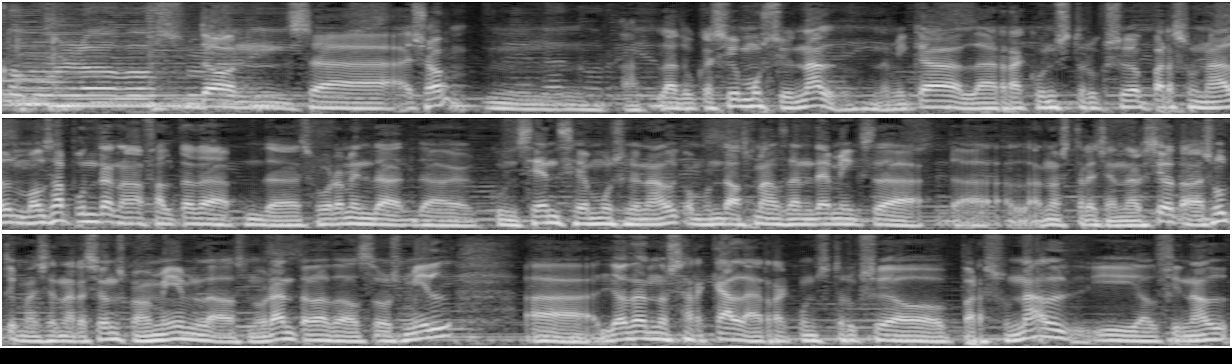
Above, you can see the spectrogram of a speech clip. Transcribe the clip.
como lobos Doncs uh, això, mm, l'educació emocional, una mica la reconstrucció personal, molts apunten a la falta de, de segurament de, de consciència emocional com un dels mals endèmics de, de la nostra generació, de les últimes generacions, com a mínim, la dels 90, la dels 2000, uh, allò de no cercar la reconstrucció personal i al final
